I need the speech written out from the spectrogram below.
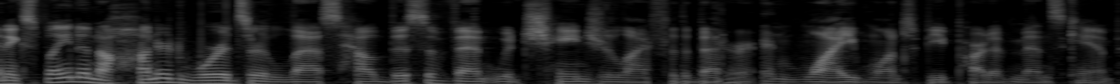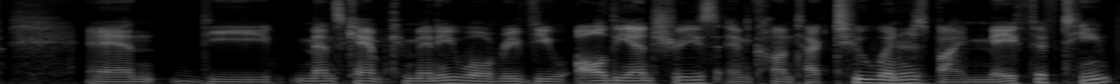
and explain in 100 words or less how this event would change your life for the better and why you want to be part of Men's Camp. And the Men's Camp committee will review all the entries and contact two winners by May 15th.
